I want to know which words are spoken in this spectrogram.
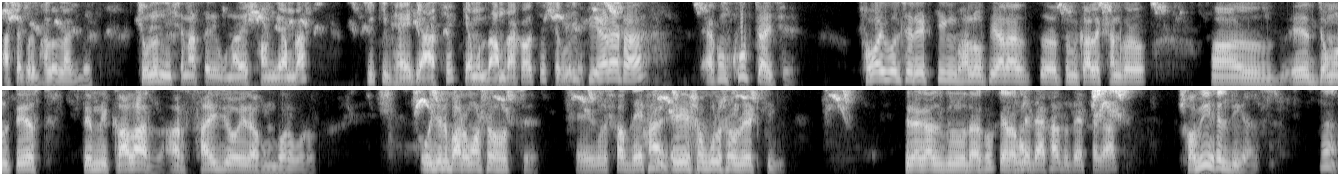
আশা করি ভালো লাগবে। চলুন নিশা নার্সারি ওনারের সঙ্গে আমরা কি কি ভ্যারাইটি আছে কেমন দাম রাখা হচ্ছে সেগুলো পেয়ারাটা এখন খুব চাইছে। সবাই বলছে রেড কিং ভালো পেয়ারা তুমি কালেকশন করো। এর যেমন টেস্ট তেমনি কালার আর সাইজও এরকম বড় বড়। ওই জন্য বারো মাসও হচ্ছে। এইগুলো সব রেট হ্যাঁ এই সবগুলো সব রেড কিং পেয়ারা গাছগুলো দেখো কীরকম। দেখাও দুটো একটা গাছ। সবই হেলদি গাছ। হ্যাঁ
